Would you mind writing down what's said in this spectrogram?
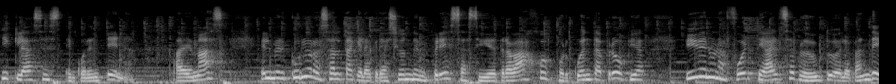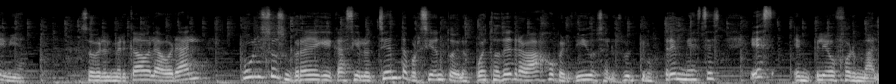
y clases en cuarentena. Además, el Mercurio resalta que la creación de empresas y de trabajos por cuenta propia viven una fuerte alza producto de la pandemia. Sobre el mercado laboral, Pulso subraya que casi el 80% de los puestos de trabajo perdidos en los últimos tres meses es empleo formal.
